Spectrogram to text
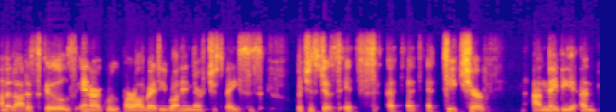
and a lot of schools in our group are already running nurture spaces, which is just it's a, a, a teacher and maybe and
